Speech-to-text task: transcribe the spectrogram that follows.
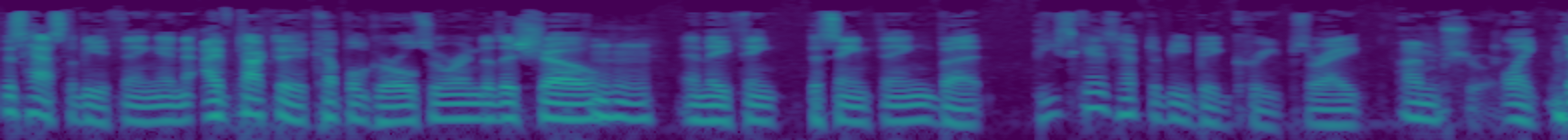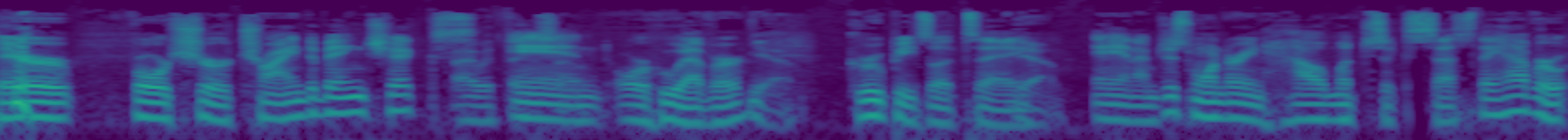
this has to be a thing, and I've talked to a couple girls who are into this show, Mm-hmm. and they think the same thing. But these guys have to be big creeps, right? I'm sure. Like they're for sure trying to bang chicks, I would think so. and or whoever, Yeah. Groupies, let's say. Yeah. And I'm just wondering how much success they have, or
